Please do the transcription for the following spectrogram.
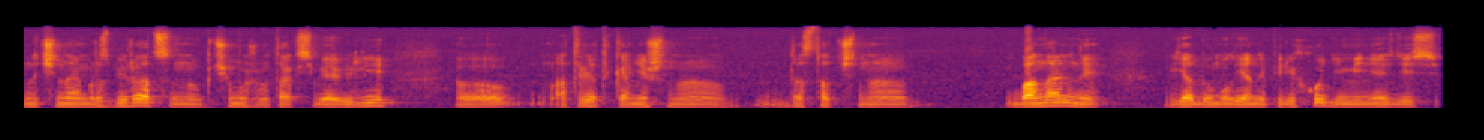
начинаем разбираться, ну почему же вы так себя вели, ответы, конечно, достаточно банальные. Я думал, я на переходе, меня здесь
